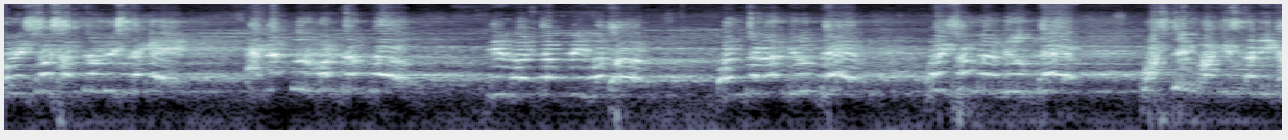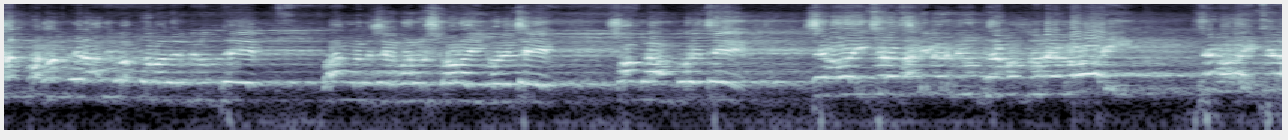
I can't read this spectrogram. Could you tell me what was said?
উনিশশো সাতচল্লিশ থেকে একাত্তর পর্যন্ত দীর্ঘ চব্বিশ বছর বঞ্চনার বিরুদ্ধে, বৈষম্যের বিরুদ্ধে, পশ্চিম পাকিস্তানি খান পাঠানদের আধিপত্যবাদের বিরুদ্ধে বাংলাদেশের মানুষ লড়াই করেছে, সংগ্রাম করেছে। সে লড়াই ছিল তালিমের বিরুদ্ধে মজলুমের লড়াই। সে লড়াই ছিল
